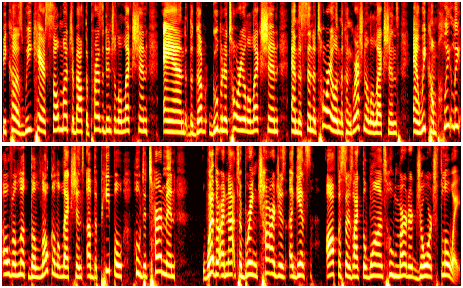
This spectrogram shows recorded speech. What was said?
because we care so much about the presidential election and the gov- gubernatorial election and the senatorial and the congressional elections. And we completely overlook the local elections of the people who determine whether or not to bring charges against officers like the ones who murdered George Floyd.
